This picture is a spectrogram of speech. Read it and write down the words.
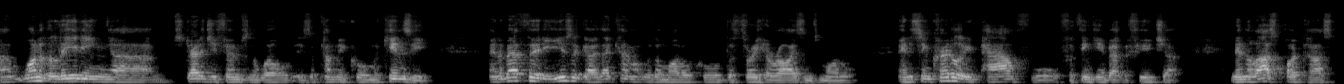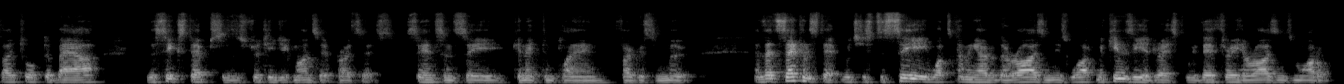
um, one of the leading uh, strategy firms in the world is a company called McKinsey. And about 30 years ago, they came up with a model called the Three Horizons model. And it's incredibly powerful for thinking about the future. And in the last podcast, I talked about the six steps of the strategic mindset process sense and see, connect and plan, focus and move. And that second step, which is to see what's coming over the horizon, is what McKinsey addressed with their Three Horizons model.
